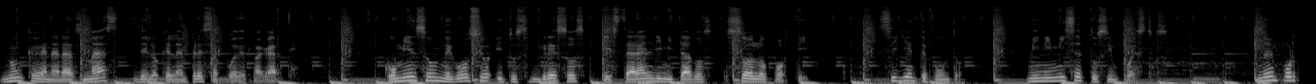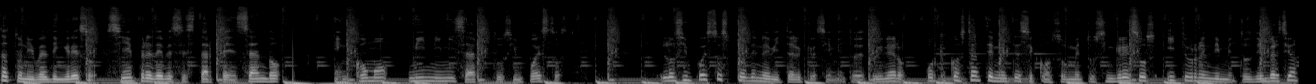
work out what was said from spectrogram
Nunca ganarás más de lo que la empresa puede pagarte. Comienza un negocio y tus ingresos estarán limitados solo por ti. Siguiente punto. Minimiza tus impuestos. No importa tu nivel de ingreso, siempre debes estar pensando en cómo minimizar tus impuestos. Los impuestos pueden evitar el crecimiento de tu dinero porque constantemente se consumen tus ingresos y tus rendimientos de inversión.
